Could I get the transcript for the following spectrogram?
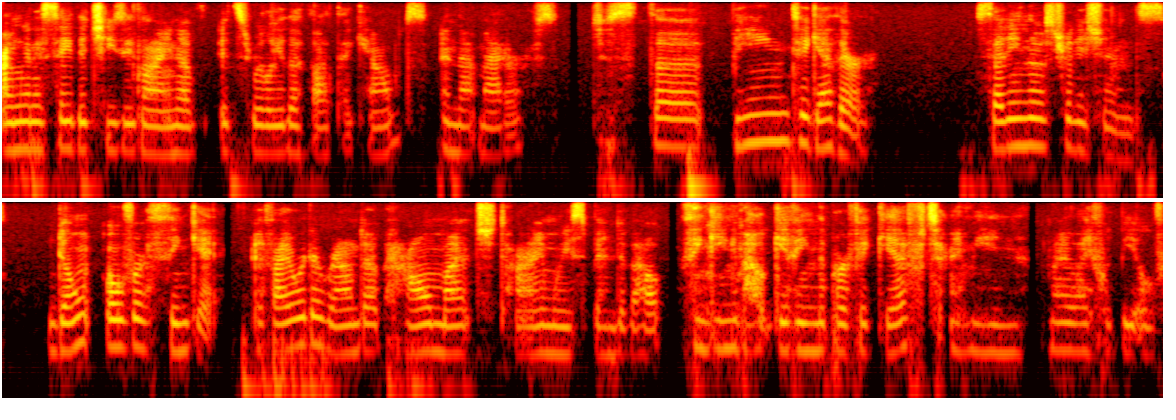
I'm going to say the cheesy line of it's really the thought that counts and that matters. Just the being together, setting those traditions. Don't overthink it. If I were to round up how much time we spend about thinking about giving the perfect gift, I mean, my life would be over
